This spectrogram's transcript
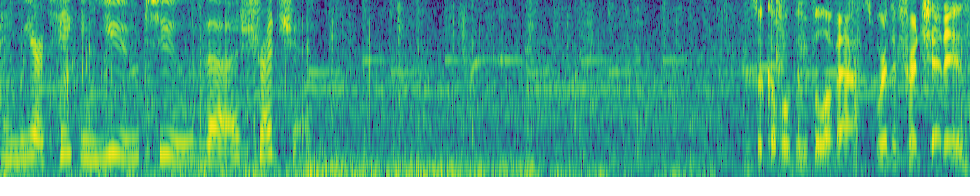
And we are taking you to the shred shed. So a couple people have asked where the shred shed is.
